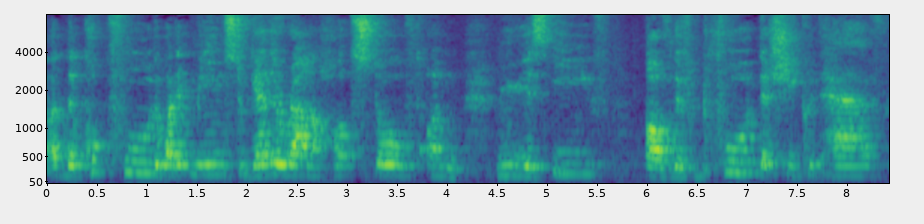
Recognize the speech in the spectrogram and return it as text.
uh, the cooked food, what it means to gather around a hot stove on New Year's Eve, of the food that she could have.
